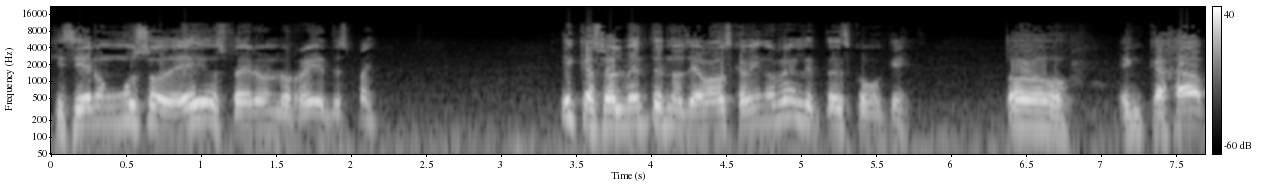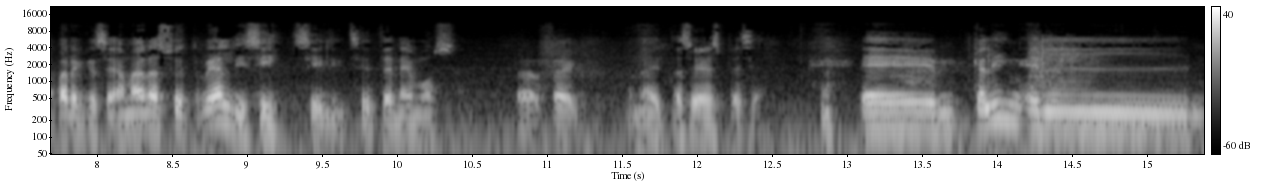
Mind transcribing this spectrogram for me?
que hicieron uso de ellos fueron los reyes de España. Y casualmente nos llamamos Camino Real, entonces como que todo encajaba para que se llamara Suite Real y sí, sí, sí tenemos Perfecto. una habitación especial. Eh, Kalin, el,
